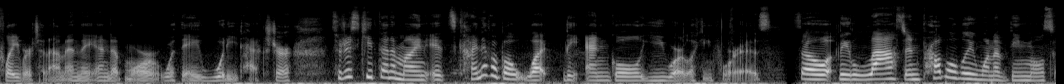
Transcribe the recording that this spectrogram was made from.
flavor to them and they end up more with a woody texture. So just keep that in mind. It's kind of about what the end goal you are looking for is. So the last and probably one of the most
